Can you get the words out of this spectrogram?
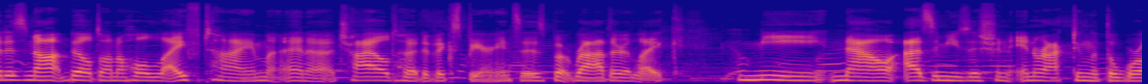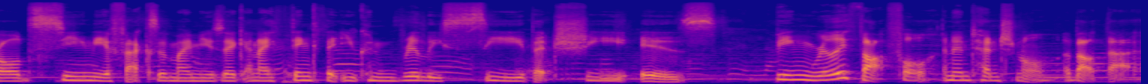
that is not built on a whole lifetime and a childhood of experiences, but rather like me now as a musician interacting with the world, seeing the effects of my music. And I think that you can really see that she is being really thoughtful and intentional about that.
